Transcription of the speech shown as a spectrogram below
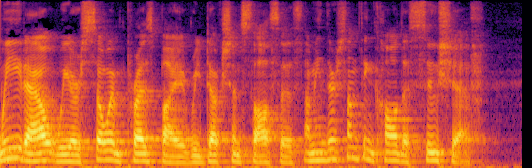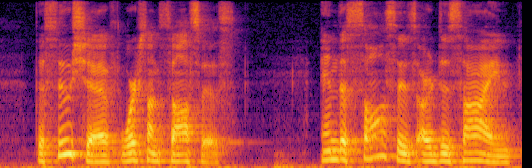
we eat out, we are so impressed by reduction sauces. I mean, there's something called a sous chef. The sous chef works on sauces, and the sauces are designed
